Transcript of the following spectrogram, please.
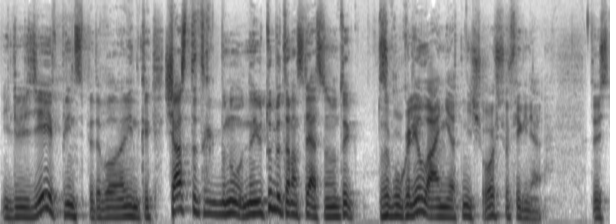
И для людей, в принципе, это была новинка. Сейчас ты как бы, ну, на Ютубе трансляция, ну, ты загуглил, а нет, ничего, все фигня. То есть,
